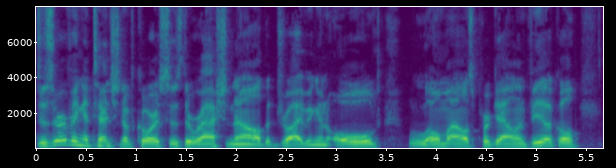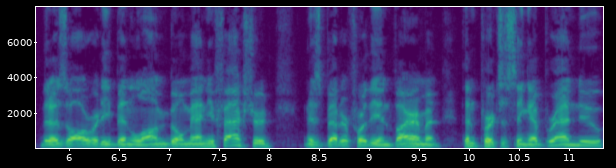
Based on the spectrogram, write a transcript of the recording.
Deserving attention, of course, is the rationale that driving an old, low miles per gallon vehicle that has already been long ago manufactured is better for the environment than purchasing a brand new,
